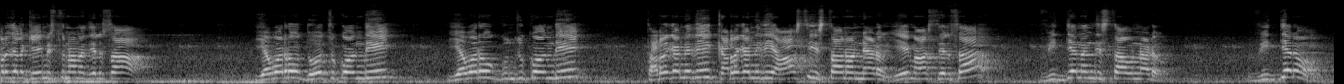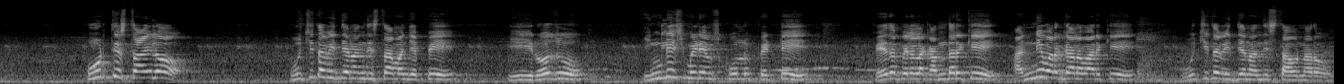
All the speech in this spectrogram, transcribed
ప్రజలకు ఏమి ఇస్తున్నానో తెలుసా? ఎవరు దోచుకోంది ఎవరు గుంజుకోంది తరగనిది కరగనిది ఆస్తి ఇస్తాను అన్నాడు. ఏం ఆస్తి తెలుసా? విద్యను అందిస్తూ ఉన్నాడు. విద్యను పూర్తి స్థాయిలో ఉచిత విద్యను అందిస్తామని చెప్పి ఈరోజు ఇంగ్లీష్ మీడియం స్కూళ్ళు పెట్టి పేద పిల్లలకు అందరికీ అన్ని వర్గాల వారికి ఉచిత విద్యను అందిస్తూ ఉన్నారు.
